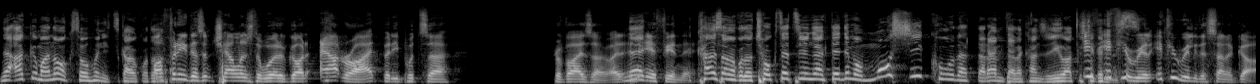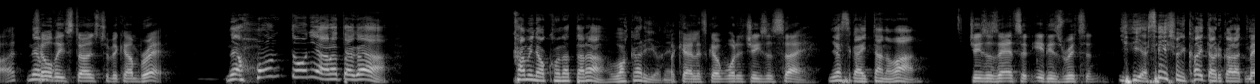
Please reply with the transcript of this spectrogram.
ね、悪魔のそういうふうに使うことだ。 Often he doesn't challenge the word of God outright, but he puts a proviso, an ね if in there. 神様のことを直接言うんじゃなくて、でももしこうだったらみたいな感じで誘惑して If, くるん if です。you're really, if you're really the son of God, No. tell these stones to become bread. ね、本当にあなたが神の子だったら分かるよね。Okay, let's go. What did Jesus say? イエスが言ったのは、Jesus answered, "It is written, いやいや、聖書に書いてあるからってイエ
